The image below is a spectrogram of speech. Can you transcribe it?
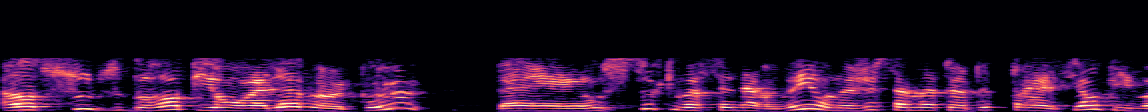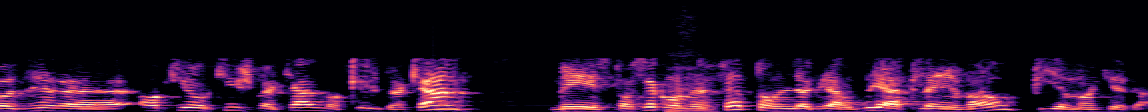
en dessous du bras, puis on relève un peu, ben, aussitôt qu'il va s'énerver, on a juste à mettre un peu de pression, puis il va dire euh, OK, OK, je me calme, OK, je me calme. Mais c'est pas ça qu'on a fait, on l'a gardé à plein ventre, puis il a manqué d'air.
